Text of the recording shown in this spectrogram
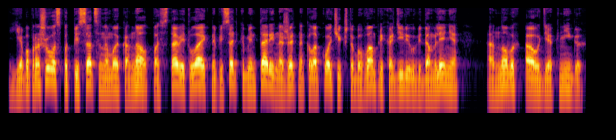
Я попрошу вас подписаться на мой канал, поставить лайк, написать комментарий, нажать на колокольчик, чтобы вам приходили уведомления о новых аудиокнигах.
